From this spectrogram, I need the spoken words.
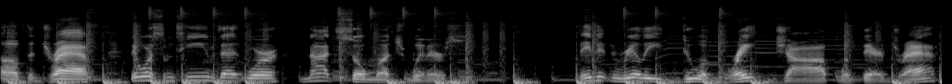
of the draft. There were some teams that were not so much winners. They didn't really do a great job with their draft.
